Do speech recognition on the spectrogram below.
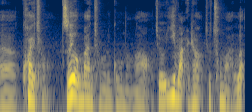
呃快充，只有慢充的功能啊，就一晚上就充完了。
